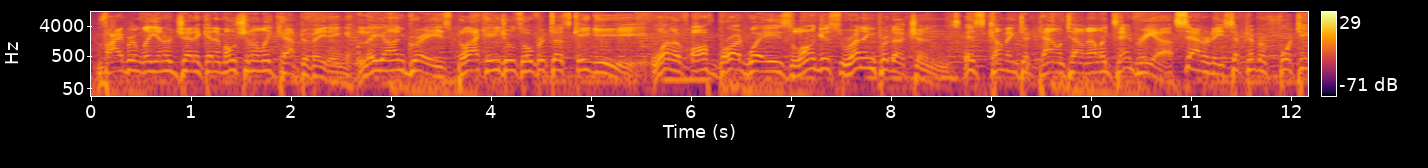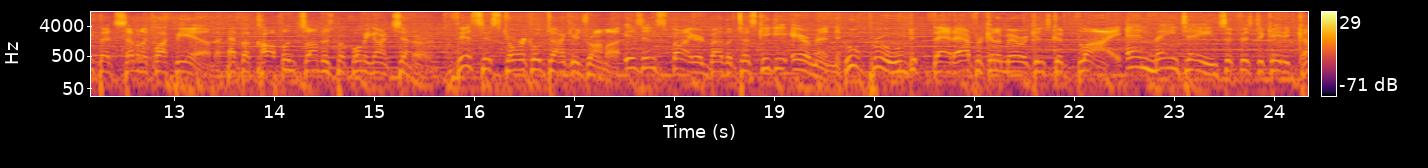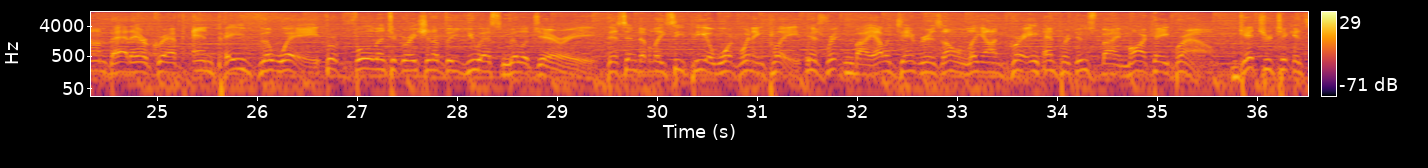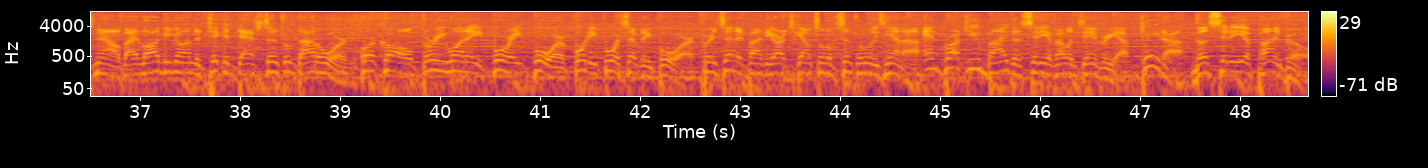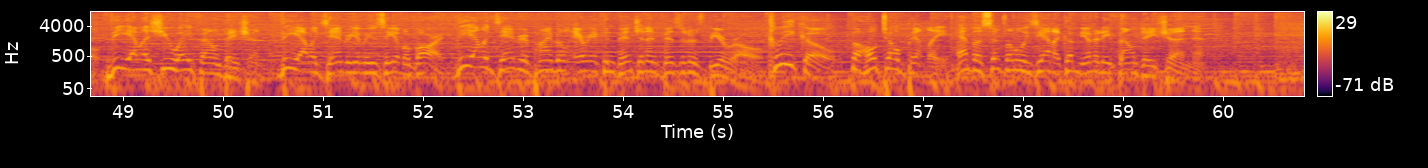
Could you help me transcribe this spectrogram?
Vibrantly energetic and emotionally captivating, Layon Gray's Black Angels Over Tuskegee, one of Off Broadway's longest running productions, is coming to downtown Alexandria Saturday, September 14th at 7 o'clock p.m. at the Coughlin Saunders Performing Arts Center. This historical docudrama is inspired by the Tuskegee Airmen who proved that African Americans could fly and maintain sophisticated combat aircraft and paved the way for full integration of the U.S. military. This NAACP award winning play is written by Alexandria's own Layon Gray and produced by Mark A. Brown. Get your tickets now by logging on to ticket central.org or call 318 484 4474. Presented by the Arts Council of Central Louisiana and brought to you by the City of Alexandria, GATA, the City of Pineville, the LSUA Foundation, the Alexandria Museum of Art, the Alexandria Pineville Area Convention and Visitors Bureau, CLECO, the Hotel Bentley, and the Central Louisiana Community Foundation.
